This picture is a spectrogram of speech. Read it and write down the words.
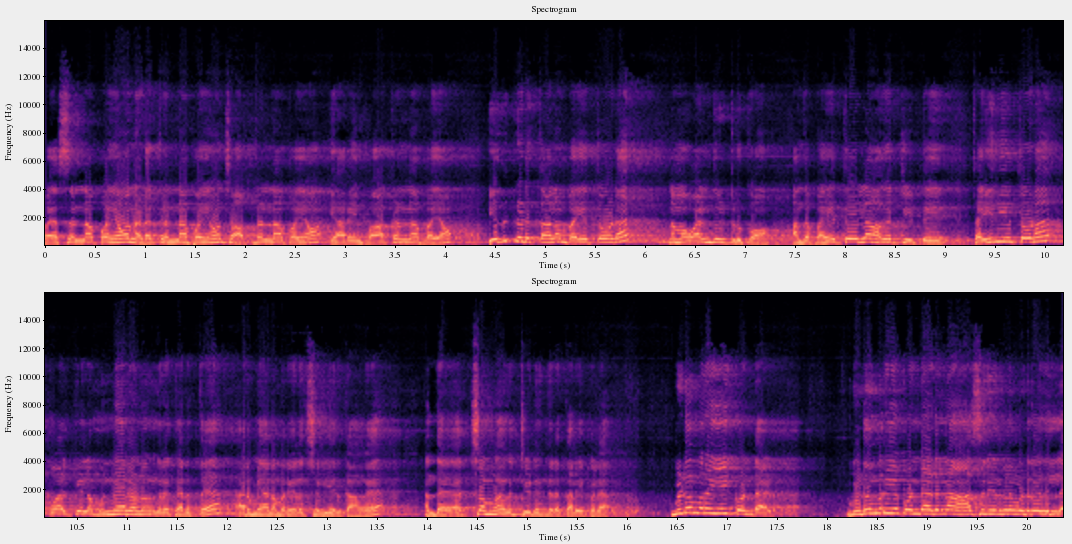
பேசணுன்னா பயம் நடக்கணுன்னா பயம் சாப்பிடணுன்னா பயம் யாரையும் பார்க்கணுன்னா பயம். எதுக்கெடுத்தாலும் பயத்தோட நம்ம வாழ்ந்துகிட்டு இருக்கோம் அந்த பயத்தையெல்லாம் அகற்றிட்டு தைரியத்தோட வாழ்க்கையில் முன்னேறணுங்கிற கருத்தை அருமையான முறையில் சொல்லியிருக்காங்க. அந்த அச்சம் அகற்றிடுங்கிற தலைப்பில். விடுமுறையை கொண்டாடு. விடுமுறையை கொண்டாடுனா ஆசிரியர்களும் விடுறதில்ல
